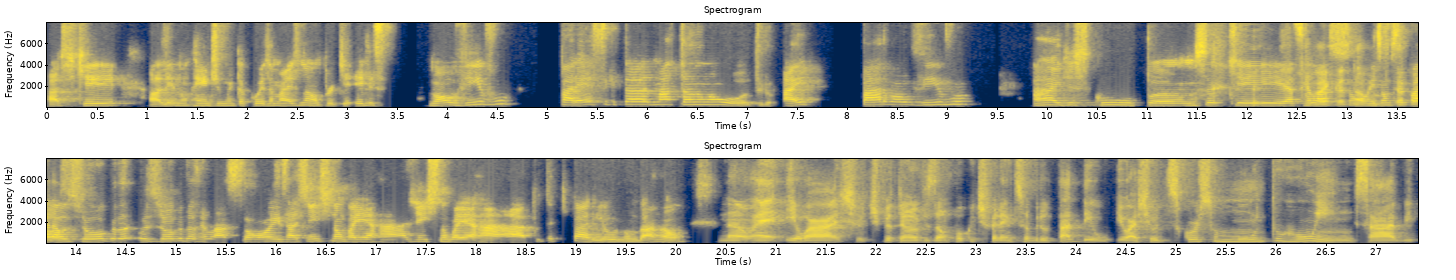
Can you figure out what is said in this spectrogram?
Acho que ali não rende muita coisa mais, não, porque eles, no ao vivo, parece que tá matando um ao outro. Aí para o ao vivo, ai, desculpa, não sei o quê, as relações, vamos separar o jogo, o jogo das relações, a gente não vai errar, a gente não vai errar, ah, puta que pariu, não dá não. Não, é, eu acho, tipo, eu tenho uma visão um pouco diferente sobre o Tadeu. Eu acho o discurso muito ruim, sabe?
